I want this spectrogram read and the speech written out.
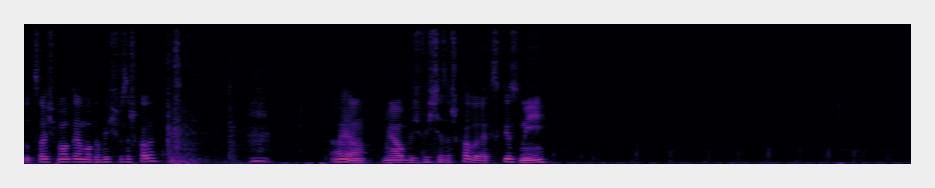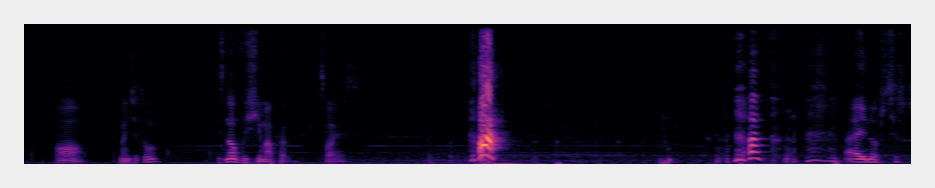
Tu coś mogę? Mogę wyjść ze szkoły? Ojo, miało być wyjście ze szkoły, excuse me. O, będzie tu? I znowu zima, co jest? A! Ej, no przecież...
